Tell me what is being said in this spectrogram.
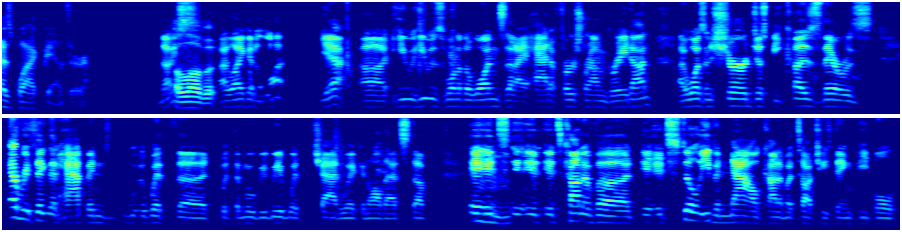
as Black Panther. Nice. I love it. I like it a lot. Yeah, uh, he he was one of the ones that I had a first round grade on. I wasn't sure just because there was everything that happened w- with the with the movie with Chadwick and all that stuff. It's it, it's kind of a it's still even now kind of a touchy thing. People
